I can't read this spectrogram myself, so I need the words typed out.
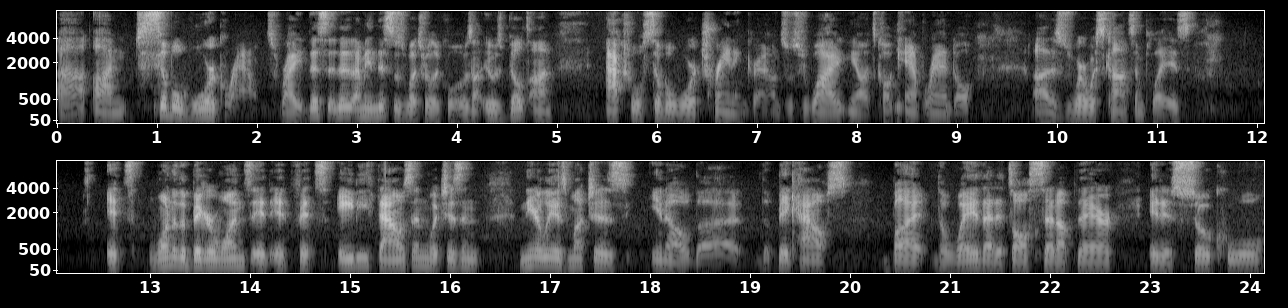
uh, on Civil War grounds. Right. This, this, I mean, this is what's really cool. It was. It was built on actual Civil War training grounds, which is why you know it's called Camp Randall. Uh, this is where Wisconsin plays. It's one of the bigger ones. It, it fits eighty thousand, which isn't nearly as much as you know the the big house, but the way that it's all set up there, it is so cool.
